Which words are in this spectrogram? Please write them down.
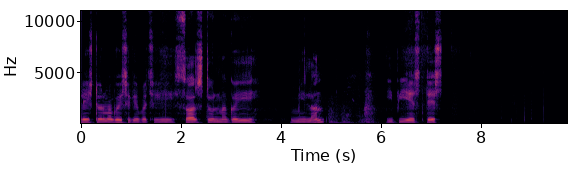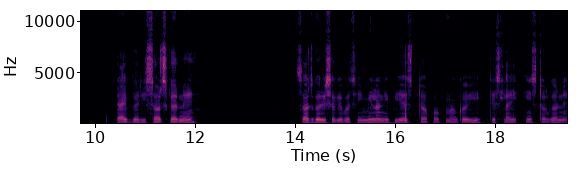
प्ले स्टोरमा गइसकेपछि सर्च टुलमा गई मिलन इपिएस टेस्ट टाइप गरी सर्च गर्ने सर्च गरिसकेपछि मिलन इपिएस e टपअपमा गई त्यसलाई इन्स्टल गर्ने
